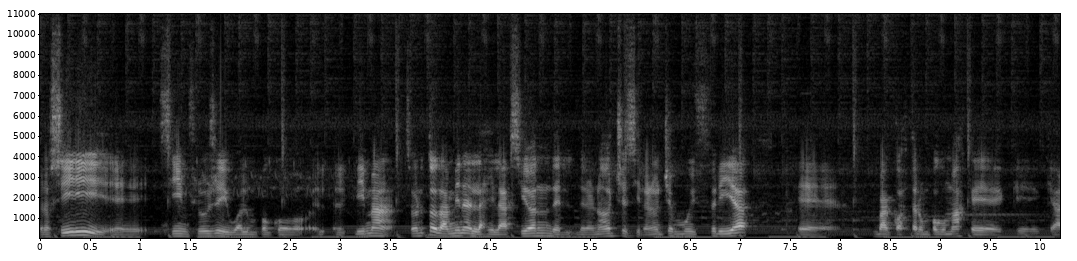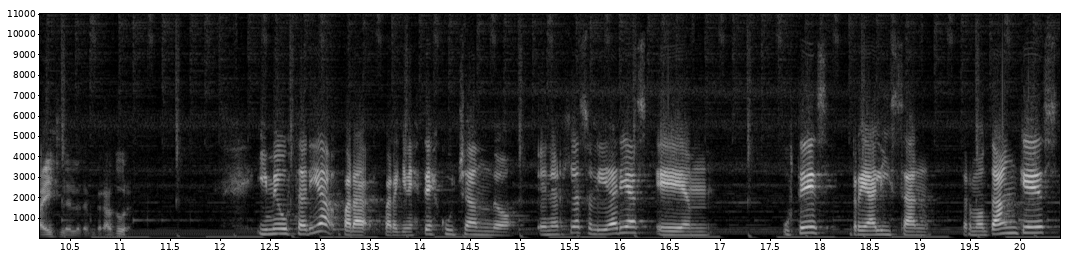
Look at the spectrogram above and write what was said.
pero sí, eh, sí influye igual un poco el, clima, sobre todo también en la aislación de, la noche, si la noche es muy fría, eh, va a costar un poco más que, aísle la temperatura. Y me gustaría, para, para quien esté escuchando, Energías Solidarias, em, ustedes realizan termotanques,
